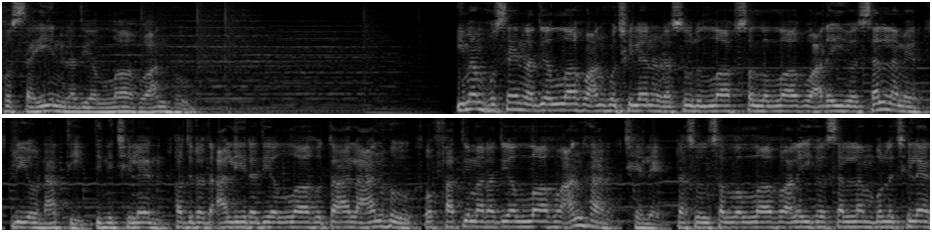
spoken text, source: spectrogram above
হোসাইন রাজিয়াল্লাহু আনহু। ইমাম হুসেন রাজিয়াল্লাহু আনহু ছিলেন রাসূলুল্লাহ সাল্লাল্লাহু আলাইহি ওয়াসাল্লামের প্রিয় নাতি। তিনি ছিলেন হযরত আলী রাদিয়াল্লাহু তাআলা আনহু ও ফাতিমা রাদিয়াল্লাহু আনহার ছেলে। রাসূল সাল্লাল্লাহু আলাইহি ওয়াসাল্লাম বলেছিলেন,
